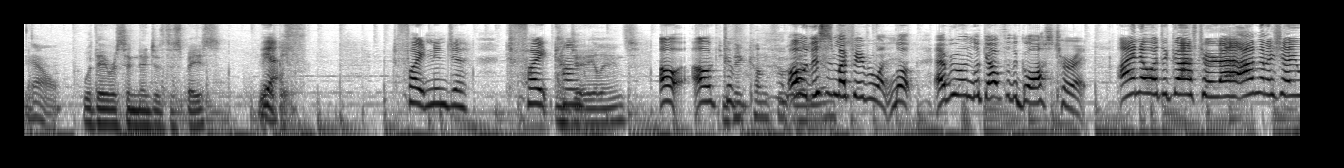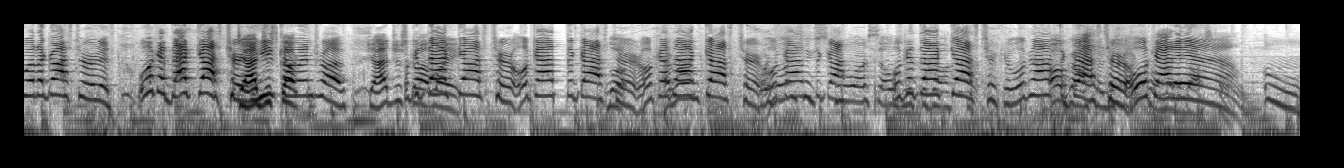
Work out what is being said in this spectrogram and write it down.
No. Would they ever send ninjas to space? Yes. To fight ninja, to fight Ninja kung. aliens? Oh, oh, Do you think kung fu? Oh, this is my favorite one. Look, everyone, look out for the gloss turret. I know what the gas turret is. I'm gonna show you what a gas turret is. Look at that gas turret. Dad He's just got- coming from. Dad just Look got at that like. gas turret. Look at the gas Look, turret. Look at that gas turret. Look at to the explore gas. ourselves Look at that gloss gas turret. Look at Oh, the gosh, gas turret. Look at by the gas him.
